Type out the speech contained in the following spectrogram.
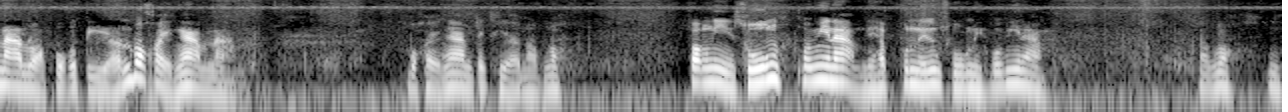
หน้าหลอกปกติมันบ่ค่อยงามนะครับบ่ค่อยงามจากเถียนะครับเนาะฝั่งนี้สูงบ่มีน้ำนี่ครับพุ่นไหนสูงๆนี่บ่มีน้ำครับเนาะนี่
